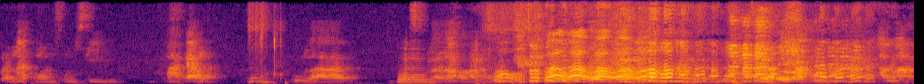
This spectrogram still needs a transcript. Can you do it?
pernah konsumsi makan lah. Mm. ular mm. kelelawar wow wow wow wow wow, wow.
